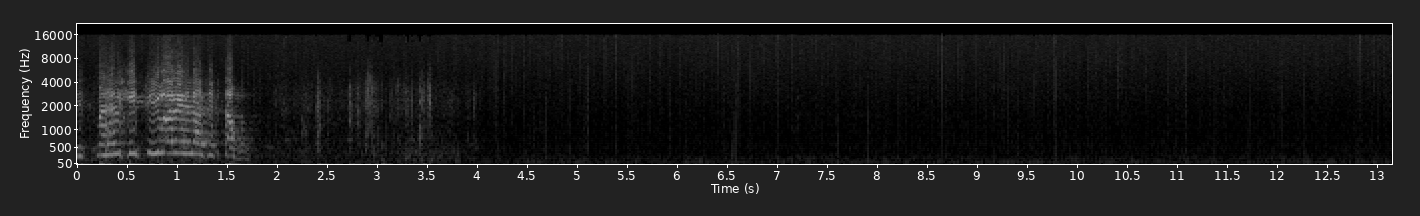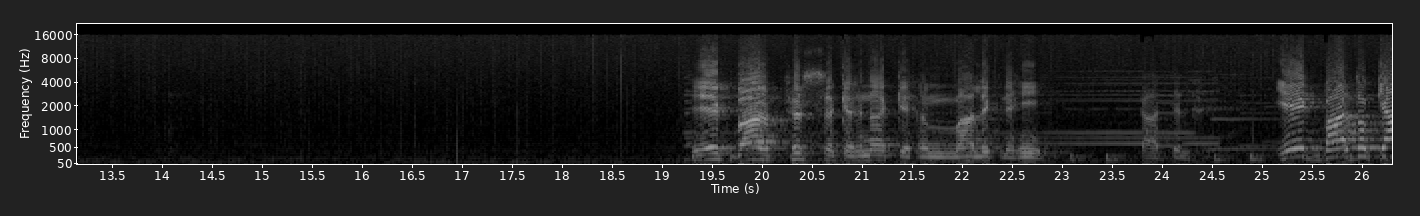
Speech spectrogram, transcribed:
इस महल की दीवारें हिला सकता हूँ। एक बार फिर से कहना कि हम मालिक नहीं कातिल हैं। एक बार तो क्या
